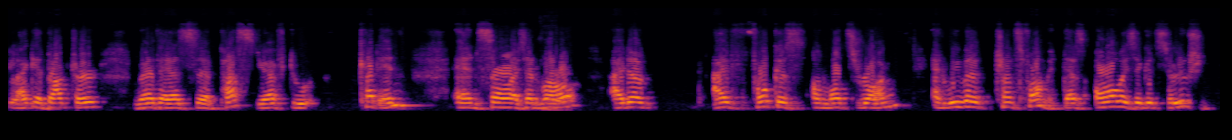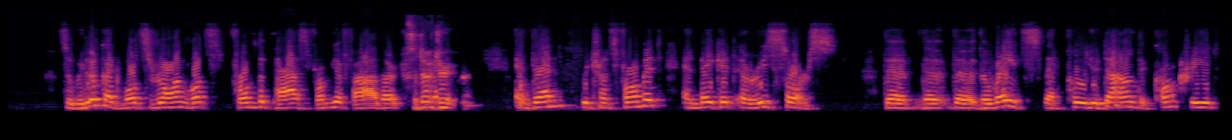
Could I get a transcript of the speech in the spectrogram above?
like a doctor, where there's a pus, you have to cut in, and so I said, well I don't. I focus on what's wrong, and we will transform it. There's always a good solution. So we look at what's wrong, what's from the past, from your father. So, doctor, and then we transform it and make it a resource. The, the, the, the weights that pull you down, the concrete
